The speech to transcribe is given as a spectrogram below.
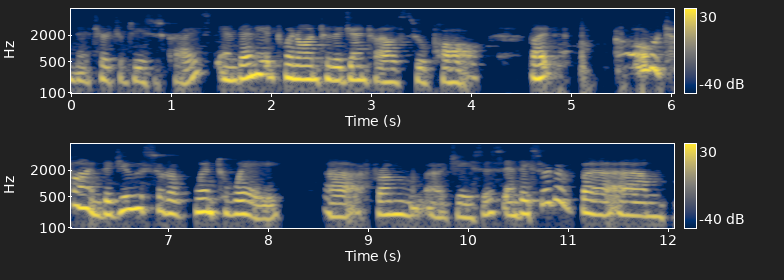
the Church of Jesus Christ, and then it went on to the Gentiles through Paul. But over time, the Jews sort of went away uh, from uh, Jesus, and they sort of, uh, um,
